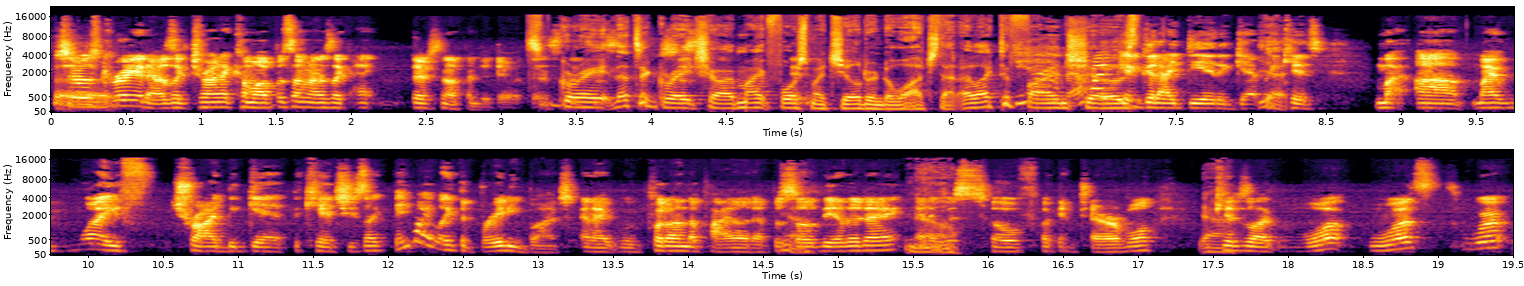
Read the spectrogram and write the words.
The was great. I was like trying to come up with something. I was like, I, "There's nothing to do with this." It's great. This is- That's a great is- show. I might force my children to watch that. I like to Yeah, find that might shows. be a good idea to get Yeah. the kids. My uh, my wife tried to get the kids. She's like, they might like the Brady Bunch, and I we put on the pilot episode Yeah. the other day, and it was so fucking terrible. Yeah. Kids are like, what? What's what?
